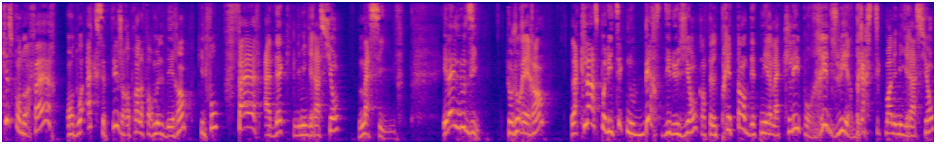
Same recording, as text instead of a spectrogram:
qu'est-ce qu'on doit faire? On doit accepter, je reprends la formule des rangs, qu'il faut faire avec l'immigration massive. Et là, il nous dit, toujours errant, la classe politique nous berce d'illusions quand elle prétend détenir la clé pour réduire drastiquement l'immigration,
